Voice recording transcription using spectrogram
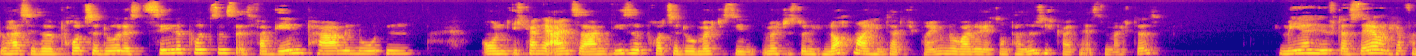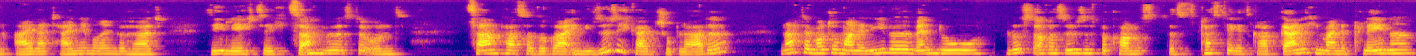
Du hast diese Prozedur des Zähneputzens, es vergehen ein paar Minuten und ich kann dir eins sagen, diese Prozedur möchtest du, möchtest du nicht nochmal hinter dich bringen, nur weil du jetzt noch ein paar Süßigkeiten essen möchtest. Mir hilft das sehr und ich habe von einer Teilnehmerin gehört, sie legt sich Zahnbürste und Zahnpasta sogar in die Süßigkeiten-Schublade. Nach dem Motto, meine Liebe, wenn du Lust auf was Süßes bekommst, das passt dir jetzt gerade gar nicht in meine Pläne,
